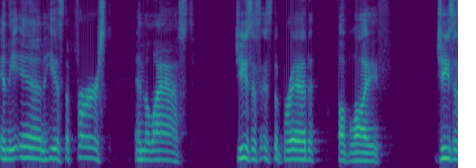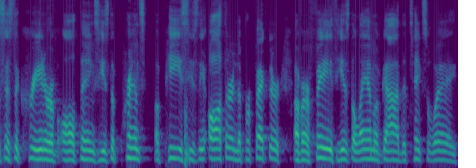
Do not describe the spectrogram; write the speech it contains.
and the end. He is the first and the last. Jesus is the bread of life. Jesus is the creator of all things. He's the Prince of Peace. He's the author and the perfecter of our faith. He is the Lamb of God that takes away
